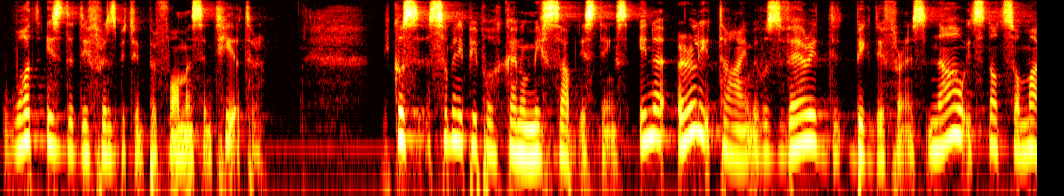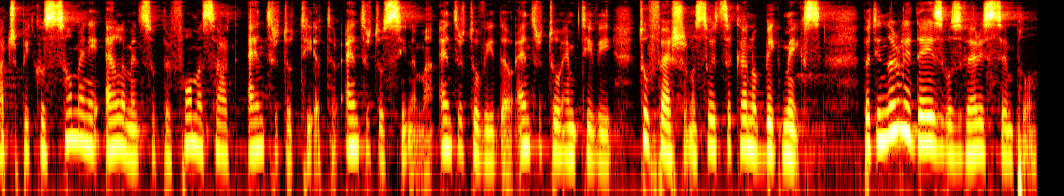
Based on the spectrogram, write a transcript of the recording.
what is the difference between performance and theater? Because so many people kind of mix up these things. In an early time, it was very big difference. Now it's not so much because so many elements of performance art enter to theater, enter to cinema, enter to video, enter to MTV, to fashion. So it's a kind of big mix. But in early days, it was very simple.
